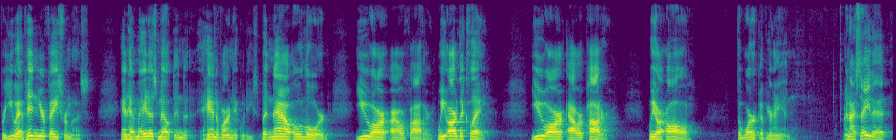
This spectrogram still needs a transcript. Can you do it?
For you have hidden your face from us, and have made us melt in the hand of our iniquities. But now, O Lord, you are our Father. We are the clay. You are our potter. We are all the work of your hand. And I say that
